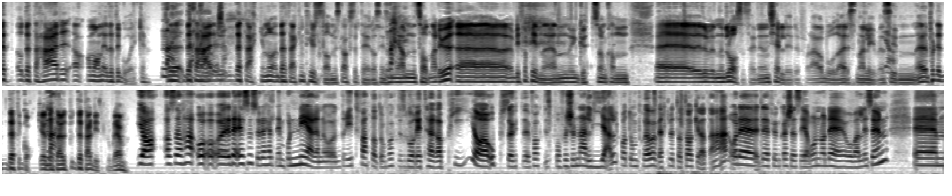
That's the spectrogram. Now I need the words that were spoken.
det, og dette her, Amalie, dette går ikke. Nei, uh, dette, dette, her, dette, er ikke no, dette er ikke en tilstand vi skal akseptere oss i. Sånn, ja, men sånn er du. Uh, vi får finne en gutt som kan uh, låse seg inn i en kjeller for deg og bo der resten av livet. Ja. Siden, uh, for det, dette går ikke. Dette er, dette er, ditt problem. Ja, altså her, og, og, og det, jeg syns det er helt imponerende og dritfett at hun faktisk går i terapi og har oppsøkt faktisk profesjonell hjelp. At hun prøver virkelig å ta tak i dette her. Og det, det funker ikke, sier hun, og det er jo veldig synd. Um,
